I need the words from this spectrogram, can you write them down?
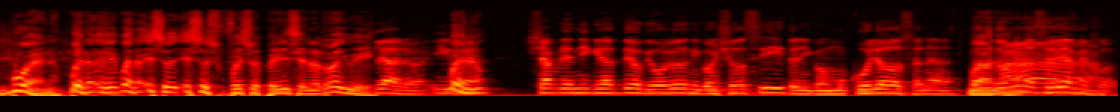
bueno, bueno, eh, bueno, eso, eso fue su experiencia en el rugby. Claro, y Bueno. ya aprendí que no tengo que volver ni con shortcito, ni con musculosa, nada. Cuanto No, menos Ah, se vea, mejor.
